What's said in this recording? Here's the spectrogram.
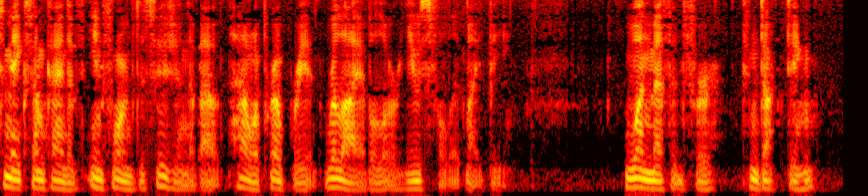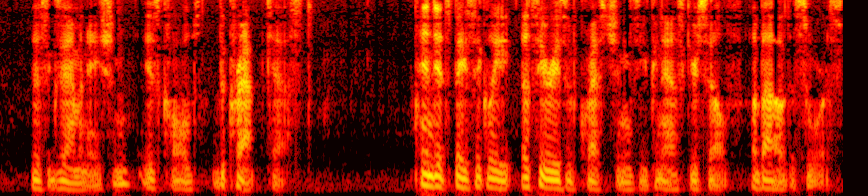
to make some kind of informed decision about how appropriate, reliable, or useful it might be. One method for conducting this examination is called the CRAP test. And it's basically a series of questions you can ask yourself about a source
